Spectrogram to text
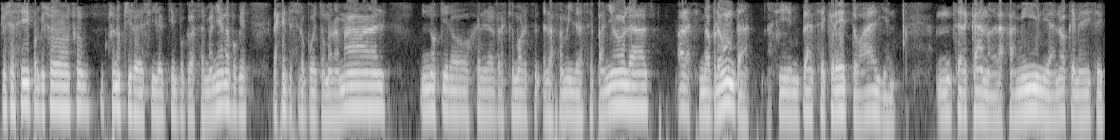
Yo soy así porque yo, yo, yo no quiero decir el tiempo que va a ser mañana porque la gente se lo puede tomar a mal. No quiero generar resquemores en las familias españolas. Ahora, si me pregunta, así en plan secreto a alguien cercano de la familia, ¿no? Que me dice,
